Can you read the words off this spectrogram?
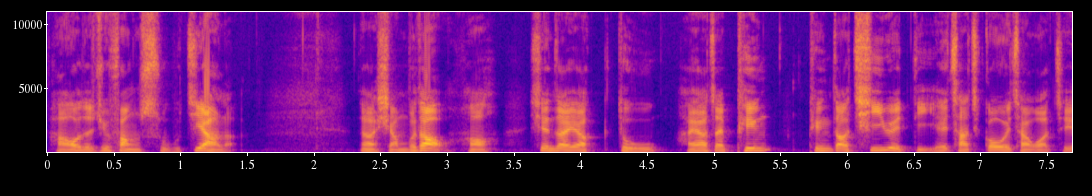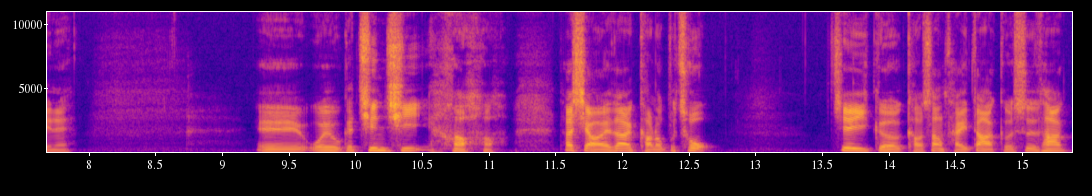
好好的去放暑假了。那想不到哈，现在要读，还要再拼，拼到七月底，哎，差各位差多少呢？诶，我有个亲戚哈哈，他小孩当然考得不错，这个考上台大，可是他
